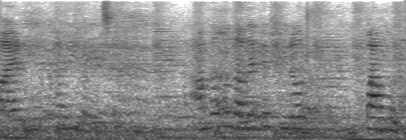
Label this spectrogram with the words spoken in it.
মায়ের বুক খালি হয়েছে, আমরা তো তাদেরকে ফেরত পাবো না।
